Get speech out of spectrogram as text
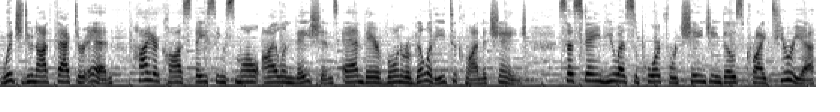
which do not factor in higher costs facing small island nations and their vulnerability to climate change. Sustained U.S. support for changing those criteria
